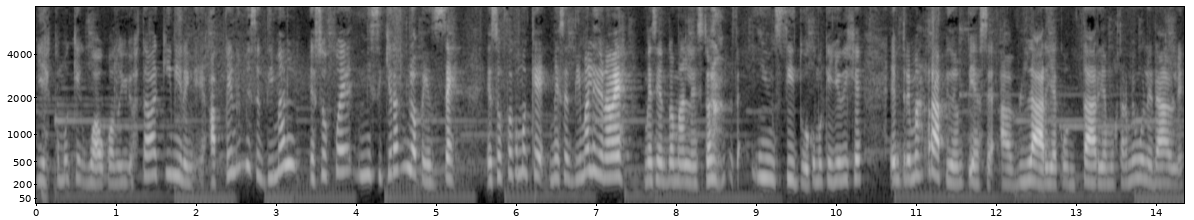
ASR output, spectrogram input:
y es como que, wow, cuando yo estaba aquí, miren, apenas me sentí mal, eso fue, ni siquiera lo pensé eso fue como que me sentí mal y de una vez me siento mal, Néstor. O sea, in situ, como que yo dije, entre más rápido empiece a hablar y a contar y a mostrarme vulnerable,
